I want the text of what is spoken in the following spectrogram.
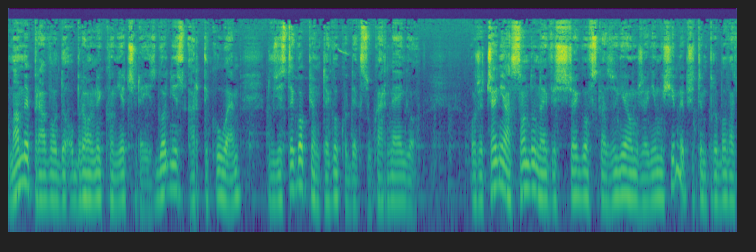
mamy prawo do obrony koniecznej zgodnie z artykułem 25 kodeksu karnego. Orzeczenia Sądu Najwyższego wskazują, że nie musimy przy tym próbować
